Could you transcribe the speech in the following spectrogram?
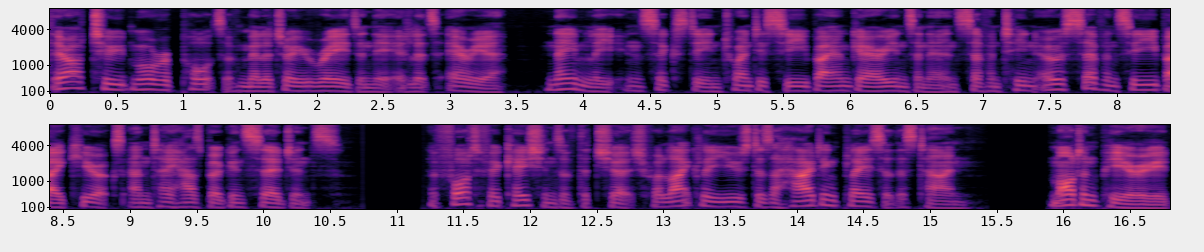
There are two more reports of military raids in the Edlitz area, namely in 1620 CE by Hungarians and in 1707 CE by Kieruks anti-Habsburg insurgents. The fortifications of the church were likely used as a hiding place at this time. Modern period.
